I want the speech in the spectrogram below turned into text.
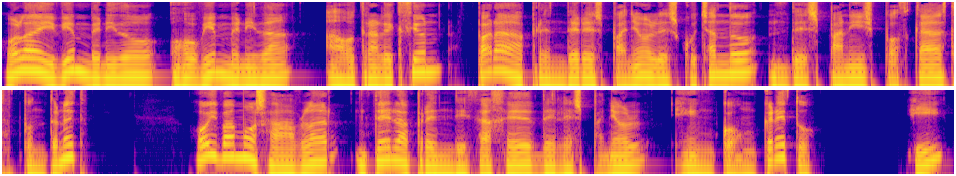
Hola y bienvenido o bienvenida a otra lección para aprender español escuchando de SpanishPodcast.net. Hoy vamos a hablar del aprendizaje del español en concreto y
